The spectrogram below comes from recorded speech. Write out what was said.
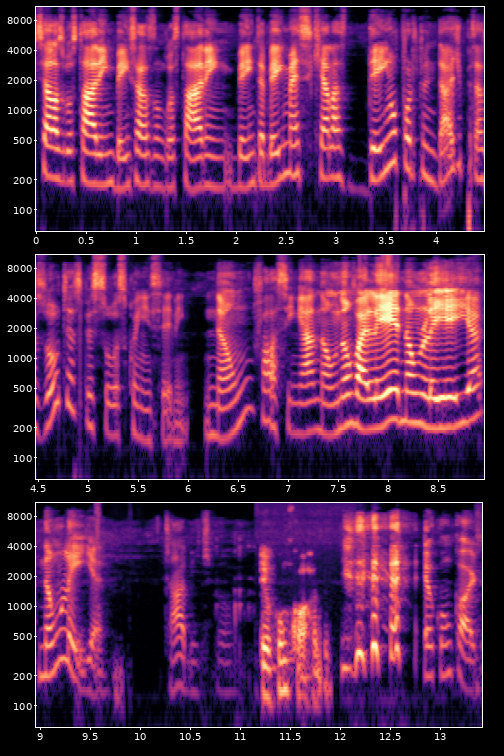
se elas gostarem bem, se elas não gostarem bem também, mas que elas deem oportunidade para as outras pessoas conhecerem. Não fala assim, ah, não, não vai ler, não leia, não leia. Sabe? Tipo. Eu concordo. Eu concordo.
